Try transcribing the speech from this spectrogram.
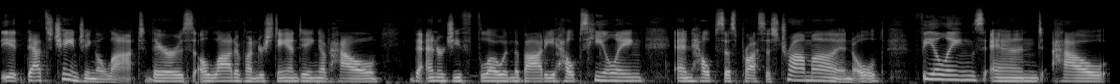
it, that's changing a lot. There's a lot of understanding of how the energy flow in the body helps healing and helps us process trauma and old feelings, and how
